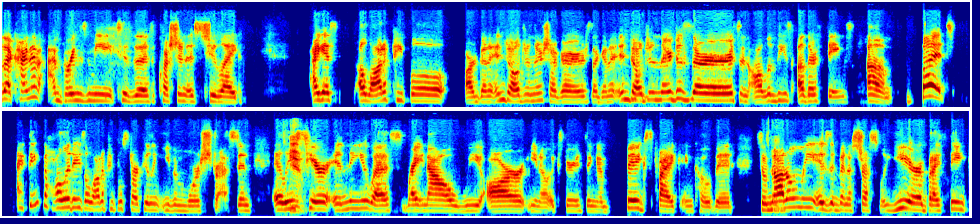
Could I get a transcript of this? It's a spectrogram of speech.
that kind of uh, brings me to the question is to like, I guess a lot of people are going to indulge in their sugars, they're going to indulge in their desserts and all of these other things. Um, but I think the holidays, a lot of people start feeling even more stressed. And at least yeah. here in the US right now, we are, you know, experiencing a big spike in COVID. So not yeah. only is it been a stressful year, but I think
